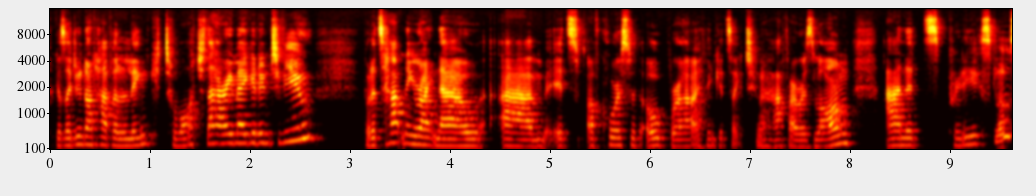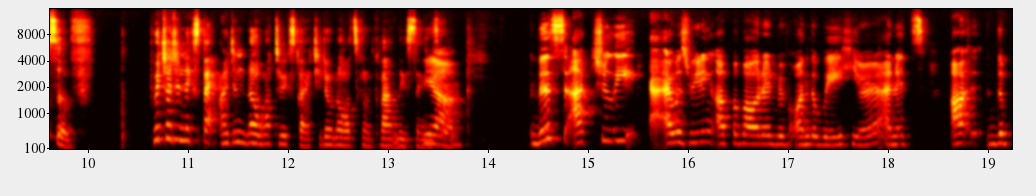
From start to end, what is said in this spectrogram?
because I do not have a link to watch the Harry Meghan interview. But it's happening right now. Um, it's of course with Oprah. I think it's like two and a half hours long, and it's pretty explosive, which I didn't expect. I didn't know what to expect. You don't know what's going to come out in these things. Yeah, but. this actually, I was reading up about it on the way here, and it's uh, the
